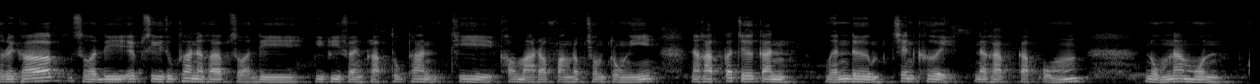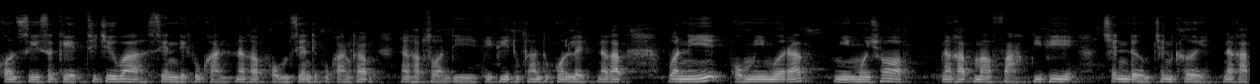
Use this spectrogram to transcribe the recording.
วัสดีครับ สวัสดี FC ทุกท่านนะครับ สวัสดีพี่พี่ๆแฟนคลับทุกท่านที่เข้ามารับฟังรับชมตรงนี้นะครับ ก็เจอกันเหมือนเดิมเช่นเคยนะครับ กับผมหนุ่มหน้ามนคนศรีสะเกดที่ชื่อว่าเซียนเด็กคู่ขันนะครับ ผมเซียนเด็กคู่ขันครับนะครับ สวัสดีพี่พี่ๆทุกท่านทุกคนเลยนะครับ วันนี้ผมมีมวยรักมีมวยชอบ นะครับมาฝากพี่ๆเช่นเดิมเช่นเคยนะครับ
